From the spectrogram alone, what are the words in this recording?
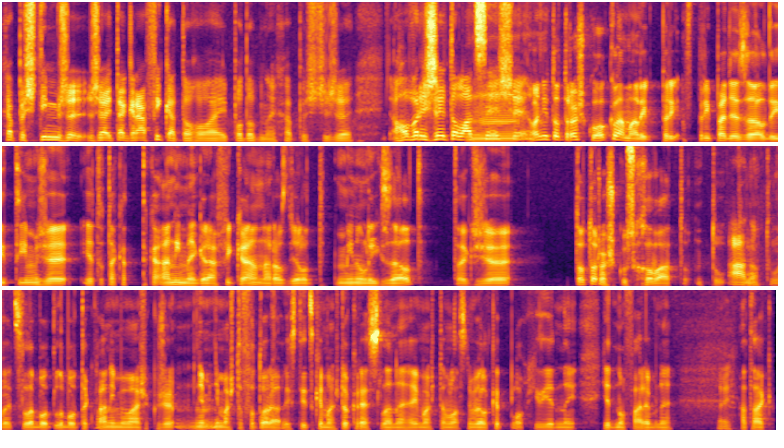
chápeš tým, že, že aj tá grafika toho aj podobné, chápeš? Čiže hovoríš, že je to lacnejšie? Mm, oni to trošku oklamali pri, v prípade Zeldy tým, že je to taká, taká anime grafika na rozdiel od minulých Zeld, takže to trošku schová tú, tú, tú, tú vec, lebo, lebo tak v anime máš akože, ne, nemáš to fotorealistické, máš to kreslené, hej, máš tam vlastne veľké plochy jednej, jednofarebné hej. a tak.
